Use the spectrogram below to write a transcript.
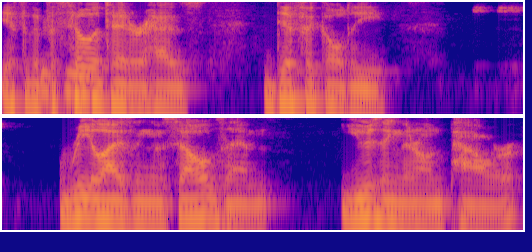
if the mm-hmm. facilitator has difficulty realizing themselves and using their own power,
